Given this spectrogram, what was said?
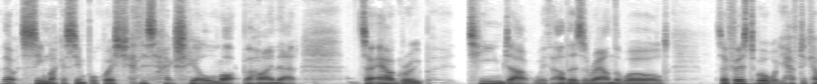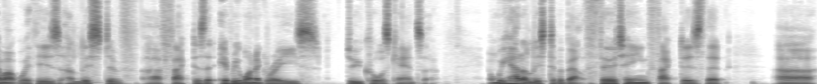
That seemed like a simple question. There's actually a lot behind that. So our group teamed up with others around the world. So first of all, what you have to come up with is a list of uh, factors that everyone agrees do cause cancer. And we had a list of about 13 factors that are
